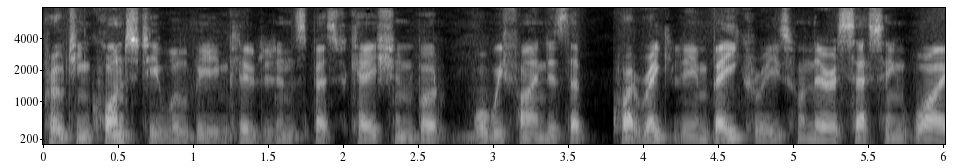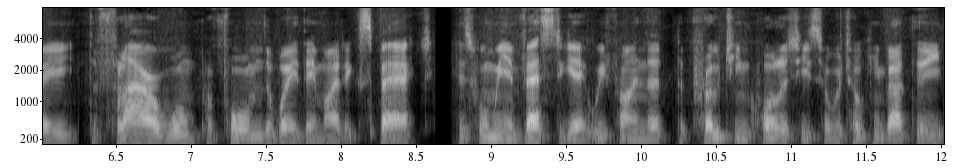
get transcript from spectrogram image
Protein quantity will be included in the specification, but what we find is that quite regularly in bakeries, when they're assessing why the flour won't perform the way they might expect, is when we investigate, we find that the protein quality, so we're talking about the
